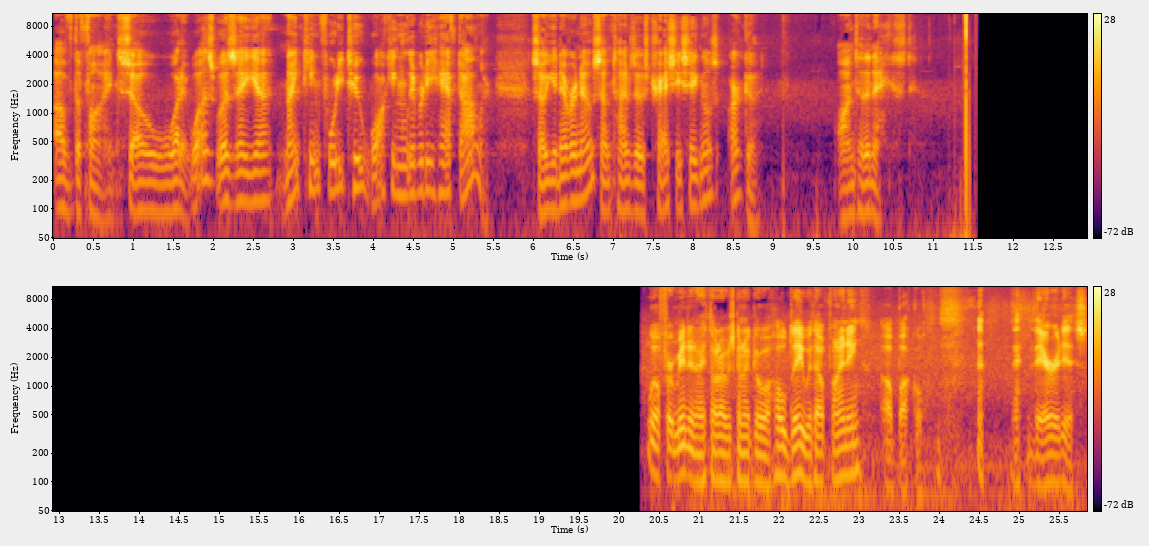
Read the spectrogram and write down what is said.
of the find. So what it was was a uh, 1942 Walking Liberty half dollar. So you never know. Sometimes those trashy signals are good on to the next. Well, for a minute I thought I was going to go a whole day without finding a buckle. there it is.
